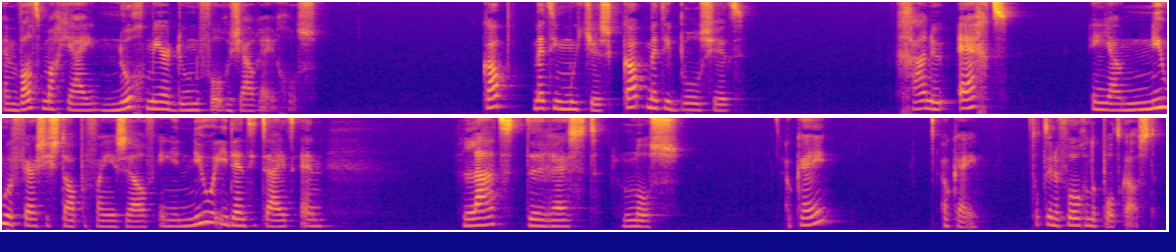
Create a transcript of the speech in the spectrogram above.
en wat mag jij nog meer doen volgens jouw regels. Kap met die moedjes, kap met die bullshit. Ga nu echt in jouw nieuwe versie stappen van jezelf, in je nieuwe identiteit en laat de rest los. Oké? Oké, tot in de volgende podcast.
